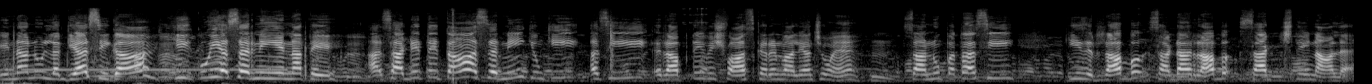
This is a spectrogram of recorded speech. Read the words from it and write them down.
ਇਹਨਾਂ ਨੂੰ ਲੱਗਿਆ ਸੀਗਾ ਕਿ ਕੋਈ ਅਸਰ ਨਹੀਂ ਇਹਨਾਂ ਤੇ ਸਾਡੇ ਤੇ ਤਾਂ ਅਸਰ ਨਹੀਂ ਕਿਉਂਕਿ ਅਸੀਂ ਰੱਬ ਤੇ ਵਿਸ਼ਵਾਸ ਕਰਨ ਵਾਲਿਆਂ ਚੋਂ ਹੈ ਸਾਨੂੰ ਪਤਾ ਸੀ ਕਿ ਰੱਬ ਸਾਡਾ ਰੱਬ ਸੱਚ ਦੇ ਨਾਲ ਹੈ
